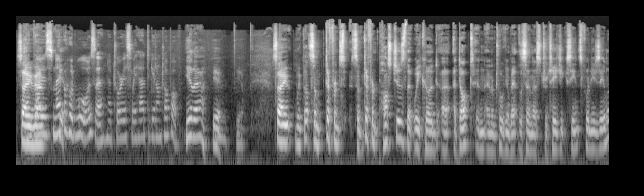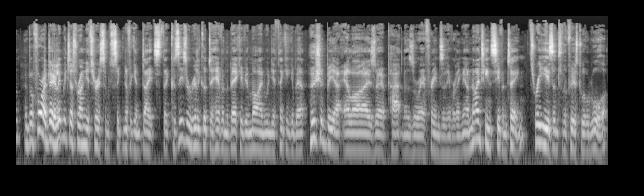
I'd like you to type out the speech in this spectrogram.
So And uh, those yeah. neighbourhood wars are notoriously hard to get on top of. Yeah, they are. Yeah, Mm. yeah. So we've got some different some different postures that we could uh, adopt, and, and I'm talking about this in a strategic sense for New Zealand. And before I do, let me just run you through some significant dates that because these are really good to have in the back of your mind when you're thinking about who should be our allies, our partners, or our friends, and everything. Now, 1917, three years into the First World War.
